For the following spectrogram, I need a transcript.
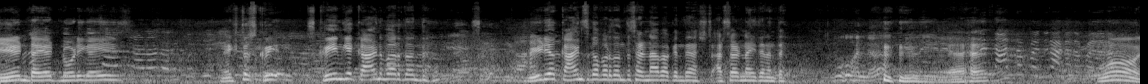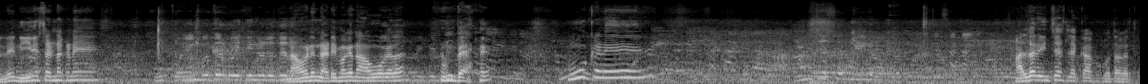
ಏನ್ ಡಯಟ್ ನೋಡಿ ಗೈಸ್ ನೆಕ್ಸ್ಟ್ ಸ್ಕ್ರೀನ್ ಸ್ಕ್ರೀನ್ಗೆ ಕಾಣಬಾರ್ದು ಅಂತ ವಿಡಿಯೋ ಕಾಣಿಸ್ಕೋಬಾರ್ದು ಅಂತ ಸಣ್ಣ ಆಗ್ಬೇಕಂತೆ. ಅಷ್ಟು ಅಷ್ಟು ಸಣ್ಣ ತಪ್ಪ ಹ್ಞೂ ಲೇ ನೀನೇ ಸಣ್ಣ ಕಣೆ. ನಾವೇ ನಡಿ ಮಗ ನಾವು ಹೋಗದ. ಬ್ಯಾ ಹ್ಞೂ ಕಣೆ. ಅಲ್ದಾರ ಇಂಚಸ್ ಲೆಕ್ಕ ಹಾಕೋ ಗೊತ್ತಾಗುತ್ತೆ.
